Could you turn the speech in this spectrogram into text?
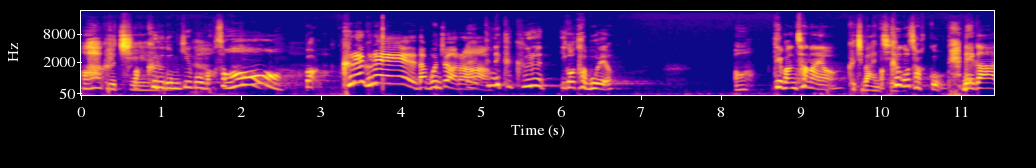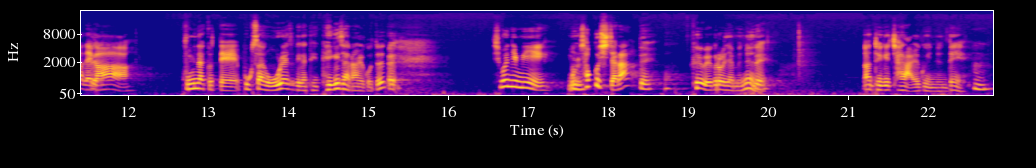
아 그렇지 막 그릇 옮기고 막 섞고 어. 막 그래 그래 나 뭔 줄 알아 네, 근데 그 그릇 이거 다 뭐예요? 어 되게 많잖아요. 그치 많지 크고 작고. 내가 내가 국민학교 때 복사를 오래 해서 내가 되게, 되게 잘 알거든 네. 시부님이 뭘 음. 섞으시잖아 네. 그게 왜 그러냐면은 네. 난 되게 잘 알고 있는데 음.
